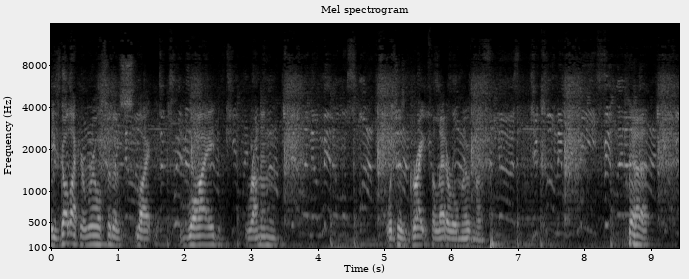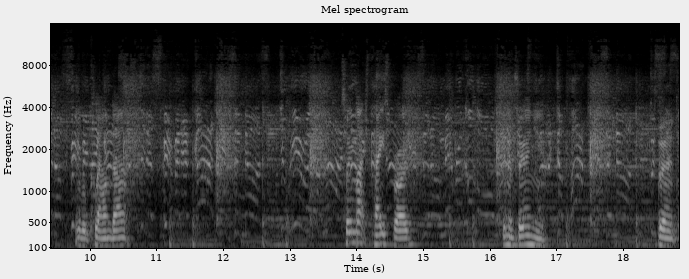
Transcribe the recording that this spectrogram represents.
He's got like a real sort of like wide running which is great for lateral movement. Little clown dance. Too much pace, bro. Gonna burn you. Burnt.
